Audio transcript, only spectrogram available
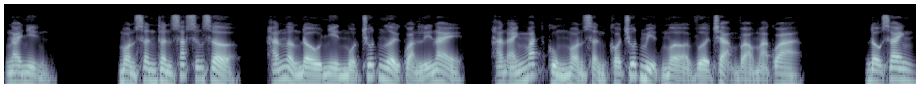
Ngài nhìn, mòn sần thân sắc sững sờ, hắn ngẩng đầu nhìn một chút người quản lý này, hắn ánh mắt cùng mòn sần có chút mịt mờ vừa chạm vào mà qua. Đậu xanh,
